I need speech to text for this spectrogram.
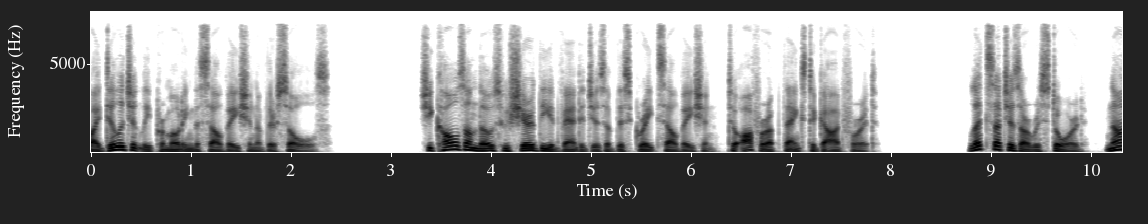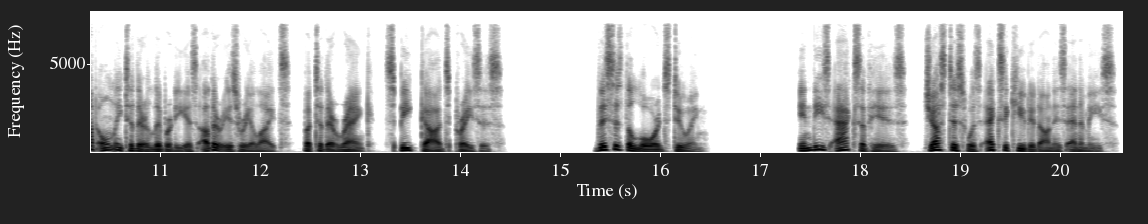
by diligently promoting the salvation of their souls. She calls on those who shared the advantages of this great salvation, to offer up thanks to God for it. Let such as are restored, not only to their liberty as other Israelites, but to their rank, speak God's praises. This is the Lord's doing. In these acts of His, justice was executed on His enemies.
